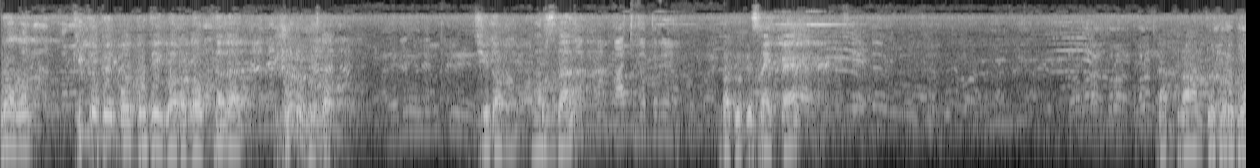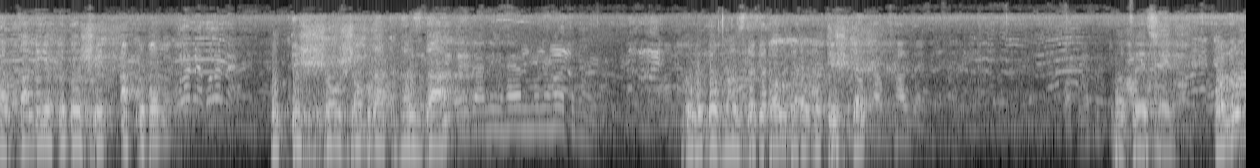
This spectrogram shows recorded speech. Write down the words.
বল কিকপের মধ্য দিয়ে গড়ালো খেলা শুরু হলো ছিলাম হাসদা বাদিকে সাইড ব্যাক প্রান্ত করে বল কালী একাদশের আক্রমণ উদ্দেশ্য সম্রাট হাসদা গোবিন্দ হাসদাকে বল বাড়ানোর চেষ্টা পেয়েছে অনুপ,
